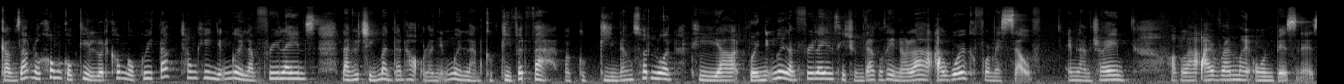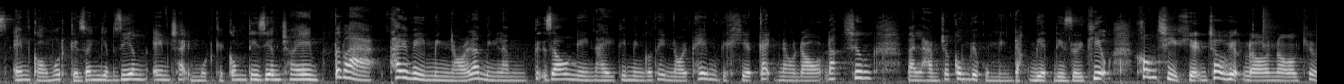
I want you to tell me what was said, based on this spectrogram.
cảm giác nó không có kỷ luật không có quy tắc trong khi những người làm freelance làm cho chính bản thân họ là những người làm cực kỳ vất vả và cực kỳ năng suất luôn. Thì uh, với những người làm freelance thì chúng ta có thể nói là I work for myself em làm cho em. Hoặc là I run my own business. Em có một cái doanh nghiệp riêng, em chạy một cái công ty riêng cho em. Tức là thay vì mình nói là mình làm tự do nghề này thì mình có thể nói thêm một cái khía cạnh nào đó đặc trưng và làm cho công việc của mình đặc biệt để giới thiệu. Không chỉ khiến cho việc đó nó, kiểu,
